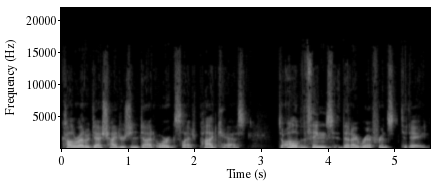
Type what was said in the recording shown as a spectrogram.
colorado-hydrogen.org/podcast to all of the things that I referenced today.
